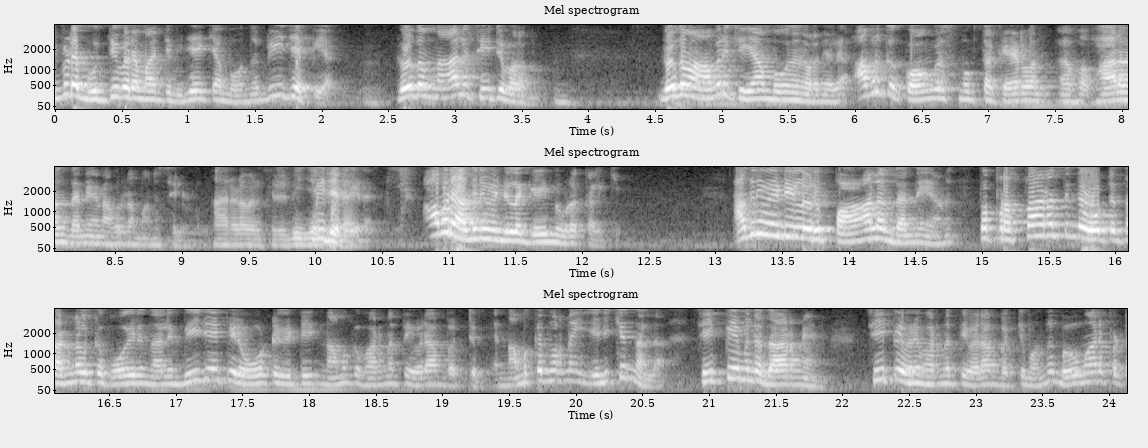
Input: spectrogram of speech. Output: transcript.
ഇവിടെ ബുദ്ധിപരമായിട്ട് വിജയിക്കാൻ പോകുന്നത് ബി ജെ പി ആണ് ഗൗതം നാല് സീറ്റ് പറഞ്ഞു ഗൗതം അവർ ചെയ്യാൻ പോകുന്നതെന്ന് പറഞ്ഞാൽ അവർക്ക് കോൺഗ്രസ് മുക്ത കേരളം ഭാരതം തന്നെയാണ് അവരുടെ മനസ്സിലുള്ളത്. ആരുടെ മനസ്സിൽ? ബി ജെ പിയുടെ. അവർ അതിനു വേണ്ടിയുള്ള ഗെയിം ഇവിടെ കളിക്കും. അതിനു വേണ്ടിയുള്ള ഒരു പാലം തന്നെയാണ്. ഇപ്പൊ പ്രസ്ഥാനത്തിന്റെ വോട്ട് തങ്ങൾക്ക് പോയിരുന്നാലും ബി ജെ പിയുടെ വോട്ട് കിട്ടി നമുക്ക് ഭരണത്തിൽ വരാൻ പറ്റും. നമുക്കെന്ന് പറഞ്ഞാൽ എനിക്കെന്നല്ല സി പി എമ്മിന്റെ ധാരണയാണ്. സി പി എമ്മിന് ഭരണത്തിൽ വരാൻ പറ്റുമെന്ന് ബഹുമാനപ്പെട്ട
